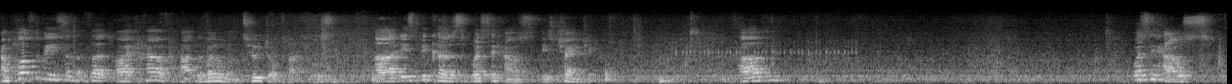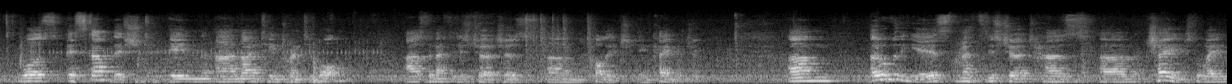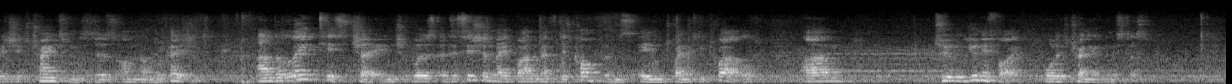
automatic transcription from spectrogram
and part of the reason that I have at the moment two job titles uh, is because Wesley House is changing. Um, Wesley House was established in uh, 1921 as the Methodist Church's um, college in Cambridge. Um, over the years, the Methodist Church has um, changed the way in which it trains ministers on a number of occasions. And the latest change was a decision made by the Methodist Conference in 2012 um, to unify all its training of ministers.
